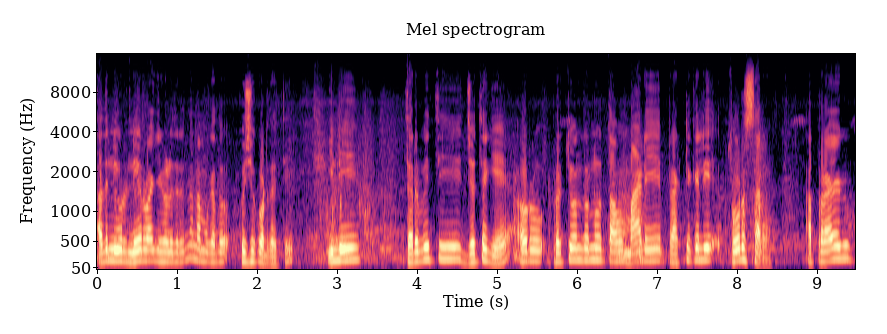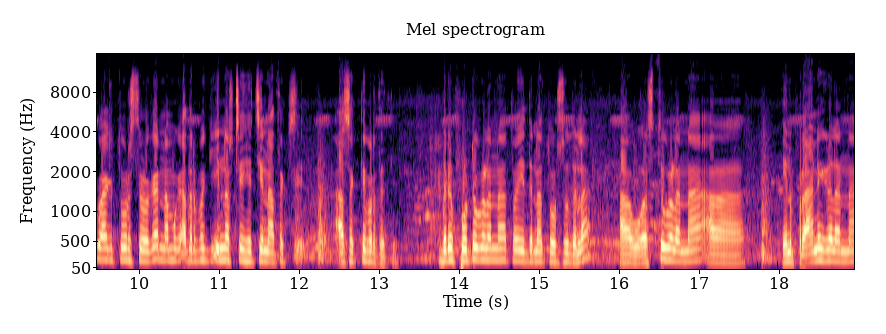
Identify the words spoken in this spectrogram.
ಅದನ್ನ ಇವರು ನೇರವಾಗಿ ಹೇಳೋದ್ರಿಂದ ನಮಗದು ಖುಷಿ ಕೊಡ್ತೈತಿ. ಇಲ್ಲಿ ತರಬೇತಿ ಜೊತೆಗೆ ಅವರು ಪ್ರತಿಯೊಂದನ್ನು ತಾವು ಮಾಡಿ ಪ್ರಾಕ್ಟಿಕಲಿ ತೋರಿಸ್ತಾರೆ. ಆ ಪ್ರಾಯೋಗಿಕವಾಗಿ ತೋರಿಸ್ದೊಳಗೆ ನಮ್ಗೆ ಅದ್ರ ಬಗ್ಗೆ ಇನ್ನಷ್ಟು ಹೆಚ್ಚಿನ ಆಸಕ್ತಿ ಆಸಕ್ತಿ ಬರ್ತೈತಿ. ಬರೀ ಫೋಟೋಗಳನ್ನು ಅಥವಾ ಇದನ್ನು ತೋರಿಸೋದಿಲ್ಲ. ಆ ವಸ್ತುಗಳನ್ನು ಏನು ಪ್ರಾಣಿಗಳನ್ನು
